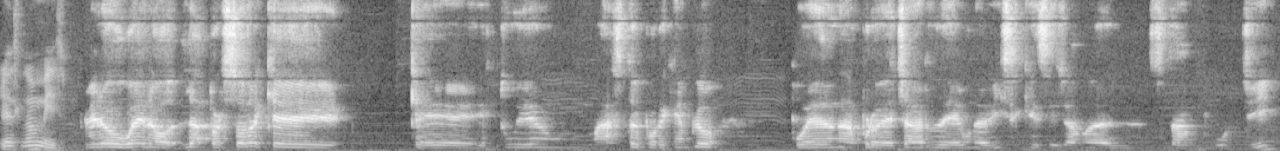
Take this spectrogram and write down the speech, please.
Es lo mismo. Pero bueno, las personas que, que estudian un máster, por ejemplo, pueden aprovechar de una visa que se llama el Stamp 1G,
